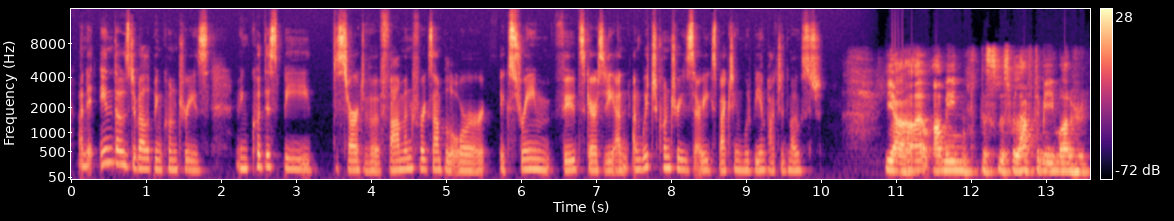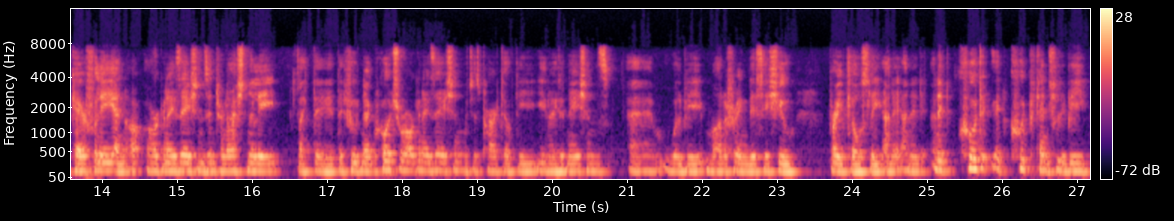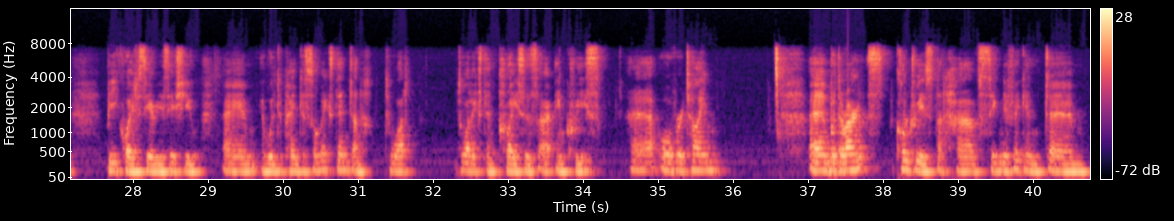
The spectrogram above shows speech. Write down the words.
And in those developing countries, I mean, could this be the start of a famine, for example, or extreme food scarcity? And, and which countries are you expecting would be impacted most? Yeah, I, I mean, this this will have to be monitored carefully, and organisations internationally, like the the Food and Agriculture Organization, which is part of the United Nations, um, will be monitoring this issue very closely, and it and it and it could it could potentially be be quite a serious issue. Um, it will depend to some extent on to what to what extent prices are increase uh, over time. Um, but there are countries that have significant um,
